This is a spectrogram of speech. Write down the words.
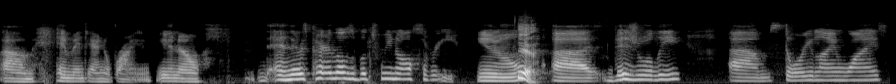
um, him and Daniel Bryan, you know. And there's parallels between all three, you know, Yeah. uh, visually, um, storyline wise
